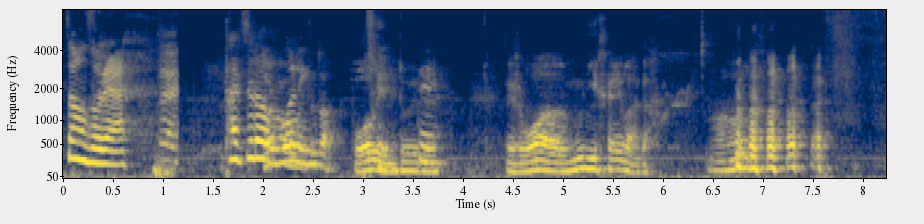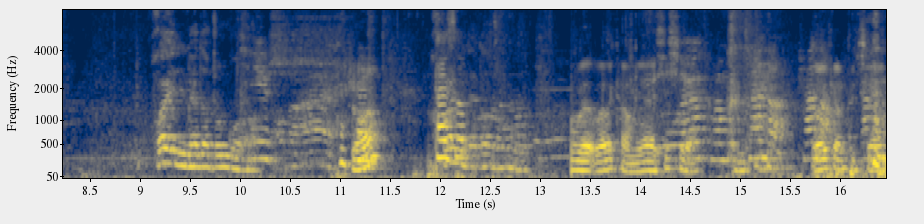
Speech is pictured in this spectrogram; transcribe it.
藏族的。对。他知道柏林。知道柏林，对对。这是我慕尼黑来的。哦欢迎你来到中国。是吗？他说欢迎来到中国。Wel- Welcome, yeah, 谢谢。Welcome to China.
